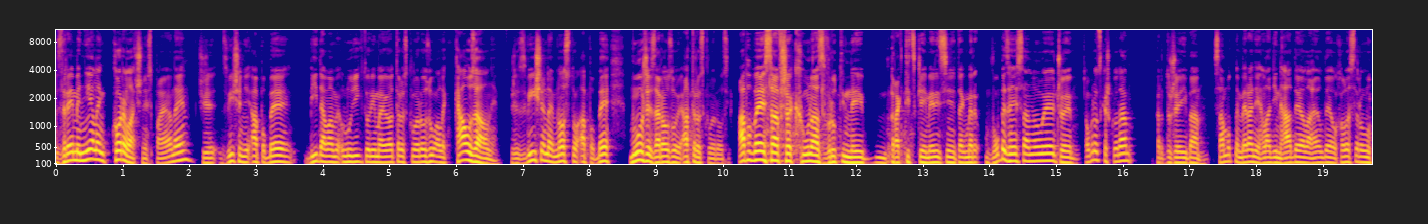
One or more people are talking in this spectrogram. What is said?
zrejme nie len korelačne spájané, čiže zvýšenie A vydávame u ľudí, ktorí majú aterosklerózu, ale kauzálne, že zvýšené množstvo A môže za rozvoj aterosklerózy. A B sa však u nás v rutinnej praktickej medicíne takmer vôbec nestanovuje, čo je obrovská škoda, pretože iba samotné meranie hladín HDL a LDL cholesterolu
